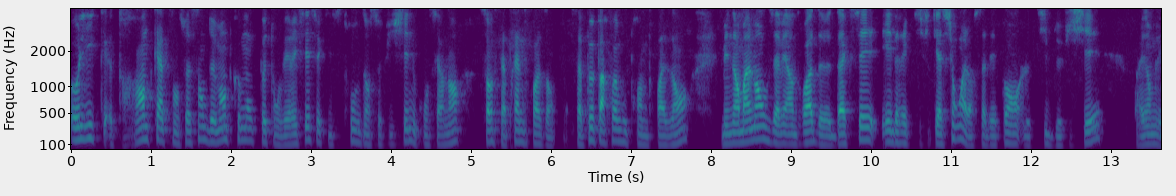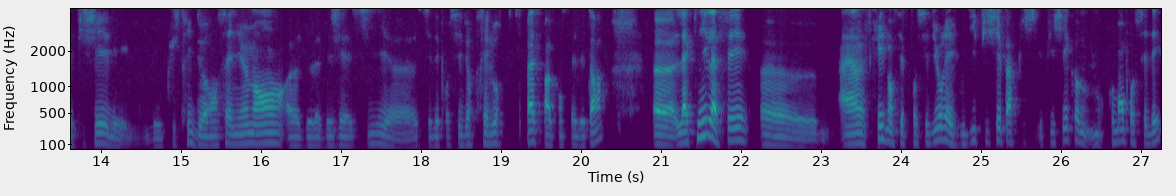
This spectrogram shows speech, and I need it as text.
Olic 3460 demande comment peut-on vérifier ce qui se trouve dans ce fichier nous concernant sans que ça prenne trois ans. Ça peut parfois vous prendre trois ans, mais normalement, vous avez un droit d'accès et de rectification. Alors, ça dépend le type de fichier. Par exemple, les fichiers les, plus stricts de renseignement euh, de la DGSI, euh, c'est des procédures très lourdes qui passent par le Conseil d'État. Euh, la CNIL a fait, a inscrit dans ses procédures et vous dit fichier par fichier, comment procéder.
